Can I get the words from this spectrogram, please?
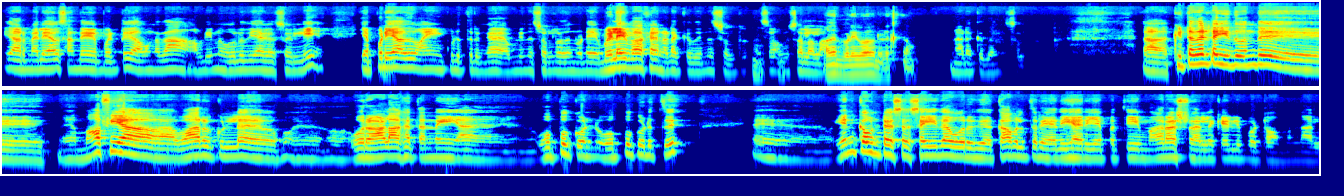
யார் மேலேயாவது சந்தேகப்பட்டு அவங்க தான் அப்படின்னு உறுதியாக சொல்லி எப்படியாவது வாங்கி கொடுத்துருங்க அப்படின்னு சொல்றதனுடைய விளைவாக நடக்குதுன்னு சொல்றது சொ- சொல்லலாம். அதன் விளைவாக நடக்கும். நடக்குதுன்னு ஆஹ் கிட்டத்தட்ட இது வந்து மாஃபியா வாருக்குள்ள ஒரு ஆளாக தன்னை ஒப்புக்கொண்டு ஒப்பு கொடுத்து என்கவுண்டர்ஸ் செய்த ஒரு காவல்துறை அதிகாரியை பத்தி மகாராஷ்டிரால கேள்விப்பட்டோம் முன்னால.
